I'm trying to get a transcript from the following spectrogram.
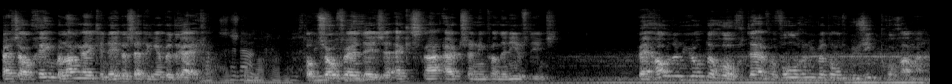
Er zou geen belangrijke nederzettingen bedreigen. Tot zover deze extra uitzending van de nieuwsdienst. Wij houden u op de hoogte en vervolgen u met ons muziekprogramma.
